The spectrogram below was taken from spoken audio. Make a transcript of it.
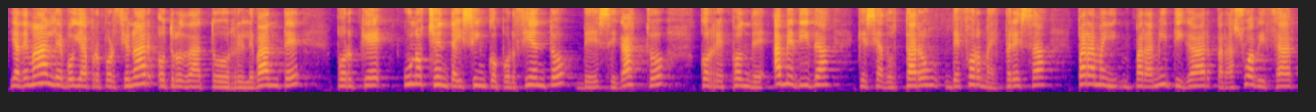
Y además les voy a proporcionar otro dato relevante porque un 85% de ese gasto corresponde a medidas que se adoptaron de forma expresa para, para mitigar, para suavizar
